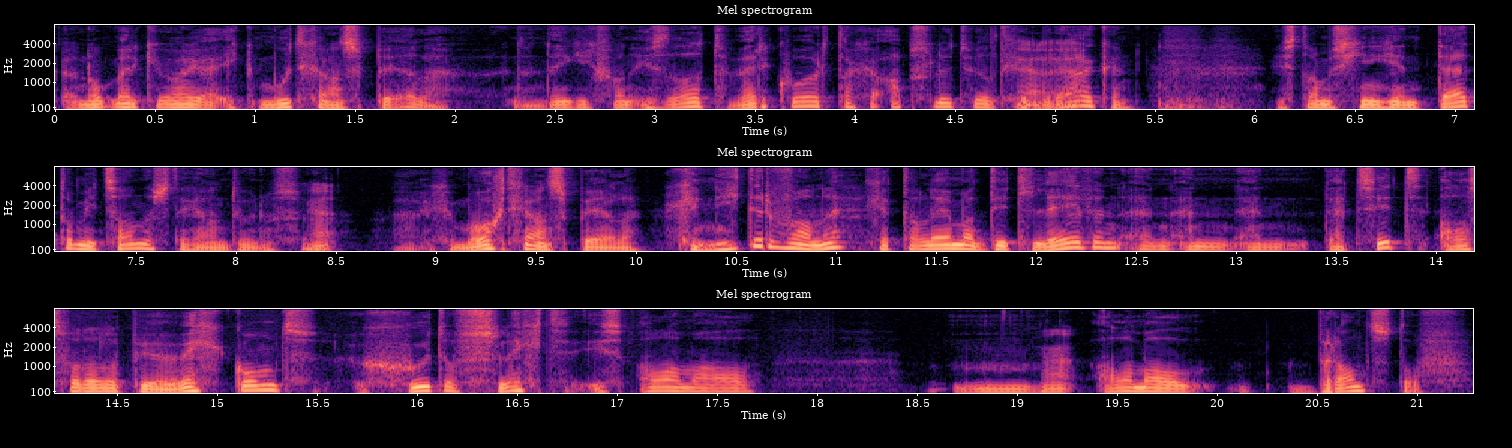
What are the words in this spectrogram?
een opmerking hoor, ja, ik moet gaan spelen. Dan denk ik van, is dat het werkwoord dat je absoluut wilt Ja, ja. gebruiken? Is dat misschien geen tijd om iets anders te gaan doen of zo? Ja. Je moogt gaan spelen. Geniet ervan. Hè. Je hebt alleen maar dit leven en, en, en that's it. Alles wat op je weg komt, goed of slecht, is allemaal, mm, Ja. allemaal brandstof.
